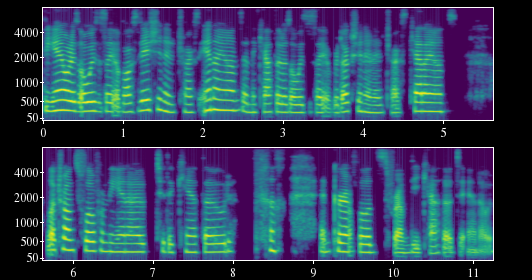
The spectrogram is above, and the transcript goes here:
The anode is always a site of oxidation, it attracts anions, and the cathode is always a site of reduction, and it attracts cations. Electrons flow from the anode to the cathode, and current flows from the cathode to anode.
